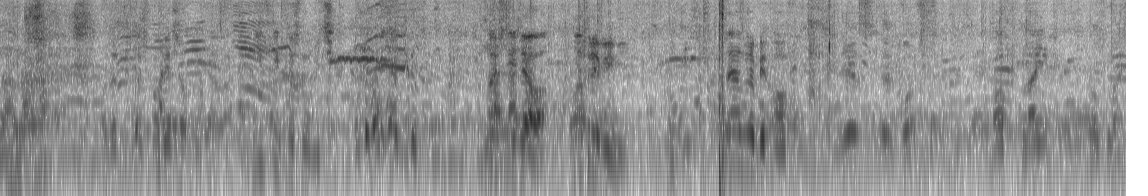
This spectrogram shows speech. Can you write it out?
La la. Może ty coś powiesz. Nic nie chcesz mówić. Coś nie działa. Nie trybi mi. To ja zrobię off. Offline, offline.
